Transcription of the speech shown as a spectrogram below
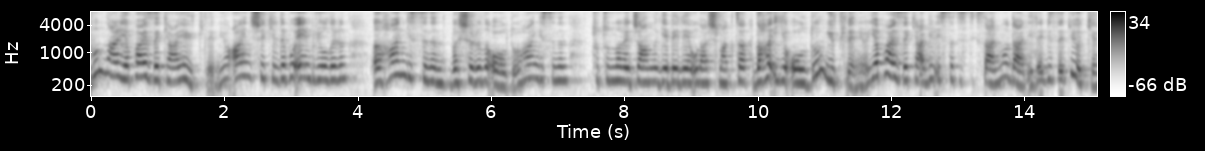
Bunlar yapay zekaya yükleniyor. Aynı şekilde bu embriyoların e, hangisinin başarılı olduğu, hangisinin tutunma ve canlı gebeliğe ulaşmakta daha iyi olduğu yükleniyor. Yapay zeka bir istatistiksel model ile bize diyor ki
